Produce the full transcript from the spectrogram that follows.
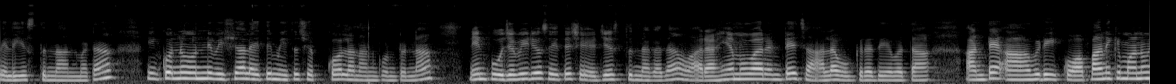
వెలిగిస్తున్నా అనమాట ఇంకొన్ని కొన్ని విషయాలు అయితే మీతో చెప్పుకోవాలని అనుకుంటున్నా. నేను పూజ వీడియోస్ అయితే షేర్ చేస్తున్నా కదా. వారాహి అమ్మవారు అంటే చాలా ఉగ్రదేవత. అంటే ఆవిడ కోపానికి మనం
